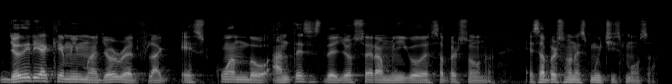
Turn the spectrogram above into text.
Yo diría que mi mayor red flag es cuando antes de yo ser amigo de esa persona, esa persona es muy chismosa.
